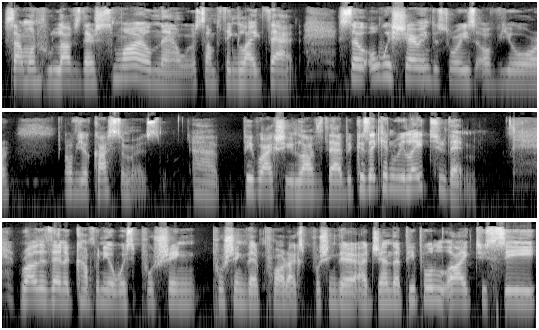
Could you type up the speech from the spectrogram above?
someone who loves their smile now or something like that. So always sharing the stories of your of your customers. Uh, people actually love that because they can relate to them rather than a company always pushing pushing their products pushing their agenda. People like to see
